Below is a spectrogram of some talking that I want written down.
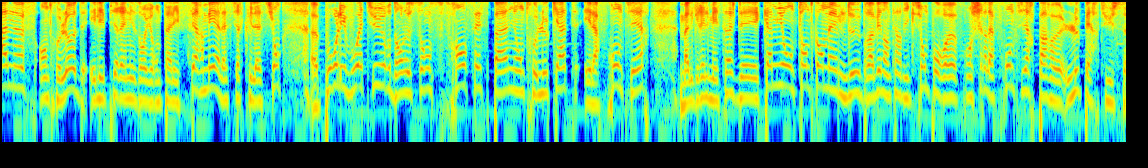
A9 entre l'Aude et les Pyrénées-Orientales est fermée à la circulation euh, pour les voitures dans le sens France-Espagne entre le 4 et la frontière. Malgré le message des camions, tentent quand même de braver l'interdiction pour euh, franchir la frontière par euh, le Pertus.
